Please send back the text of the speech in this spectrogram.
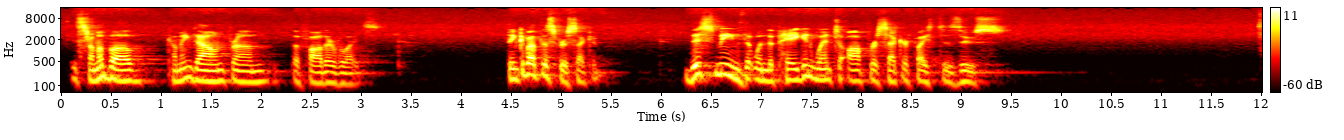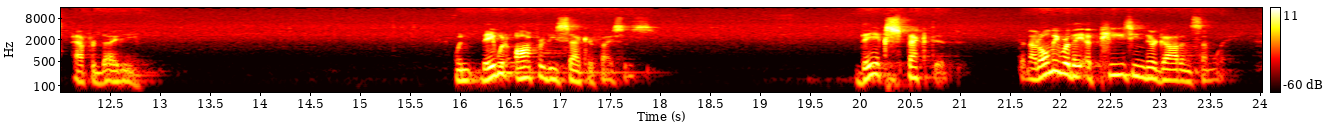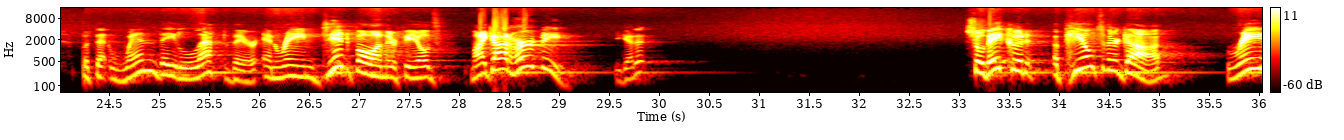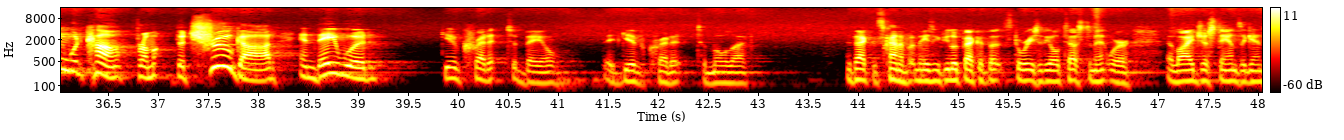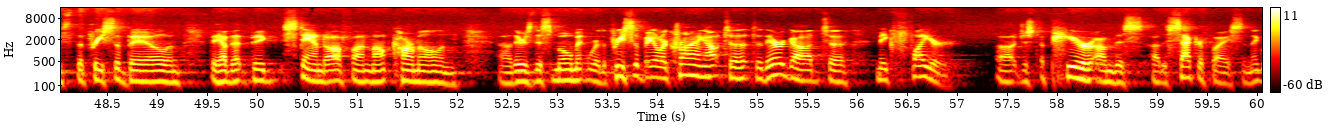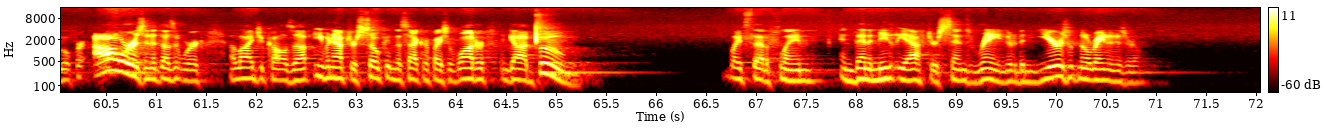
is from above, coming down from the Father of lights. Think about this for a second. This means that when the pagan went to offer a sacrifice to Zeus, Aphrodite, when they would offer these sacrifices, they expected that not only were they appeasing their God in some way, but that when they left there and rain did fall on their fields, my God heard me. You get it? So they could appeal to their God, rain would come from the true God, and they would give credit to Baal. They'd give credit to Molech. In fact, it's kind of amazing if you look back at the stories of the Old Testament where Elijah stands against the priests of Baal and they have that big standoff on Mount Carmel. And uh, there's this moment where the priests of Baal are crying out to, to their God to make fire uh, just appear on this, uh, sacrifice. And they go for hours and it doesn't work. Elijah calls up, even after soaking the sacrifice with water, and God, boom, lights that aflame. And then immediately after sends rain. There had been years with no rain in Israel.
